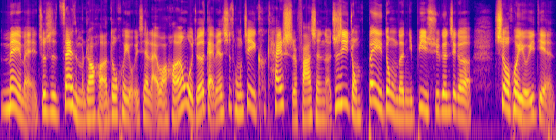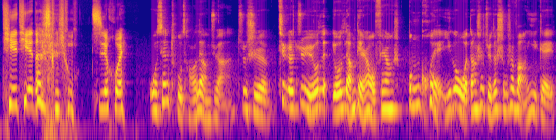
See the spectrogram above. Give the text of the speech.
妹妹，就是再怎么着，好像都会有一些来往。好像我觉得改变是从这一刻开始发生的，就是一种被动的，你必须跟这个社会有一点贴贴的这种机会。我先吐槽两句啊，就是这个剧有两有两点让我非常崩溃。一个，我当时觉得是不是网易给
